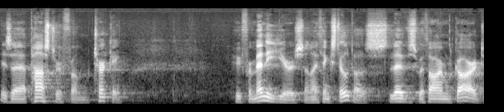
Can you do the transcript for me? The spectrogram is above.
is a pastor from Turkey who, for many years, and I think still does, lives with armed guard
